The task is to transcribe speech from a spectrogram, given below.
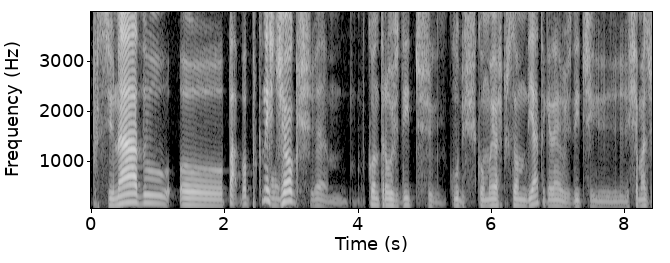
pressionado ou pá, porque nestes jogos hum, contra os ditos clubes com maior expressão mediática, né, os ditos eh, chamados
